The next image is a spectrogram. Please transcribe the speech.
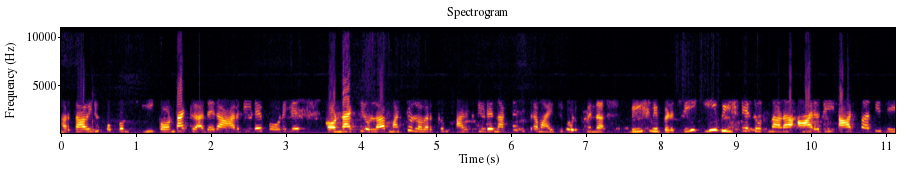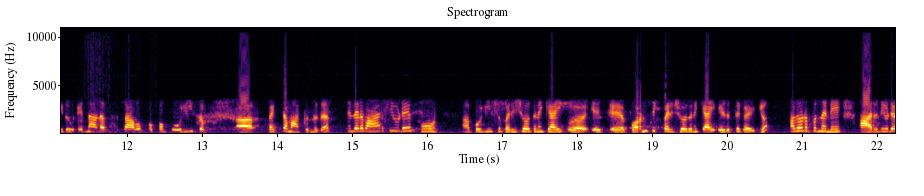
ഭർത്താവിനും ഒപ്പം ഈ കോണ്ടാക്ട് അതായത് ആരതിയുടെ ഫോണിലെ കോണ്ടാക്റ്റിലുള്ള മറ്റുള്ളവർക്കും ആരതിയുടെ നഗ്നചിത്രം അയച്ചു കൊടുക്കുമെന്ന് ഭീഷണിപ്പെടുത്തി. ഈ ഭീഷണിയെ തുടർന്നാണ് ആരതി ആത്മഹത്യ ചെയ്തു എന്നാണ് ഭർത്താവും ഒപ്പം പോലീസും വ്യക്തമാക്കുന്നത്. എന്തായാലും ആരതിയുടെ ഫോൺ പോലീസ് പരിശോധനയ്ക്കായി ഫോറൻസിക് പരിശോധനയ്ക്കായി എടുത്തു കഴിഞ്ഞു. അതോടൊപ്പം തന്നെ ആരതിയുടെ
